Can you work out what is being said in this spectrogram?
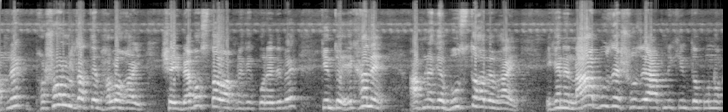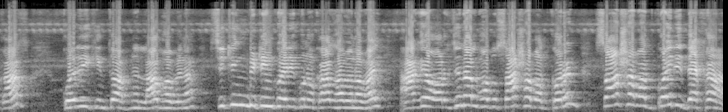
আপনার ফসল যাতে ভালো হয়, সেই ব্যবস্থাও আপনাকে করে দেবে। কিন্তু এখানে আপনাকে বুঝতে হবে ভাই, এখানে না বুঝে সুঝে আপনি কিন্তু কোনো কাজ করেই কিন্তু আপনার লাভ হবে না। সিটিং বিটিং করি কোনো কাজ হবে না ভাই। আগে অরিজিনাল ভাবে চাষাবাদ করেন, চাষাবাদ কইরি দেখান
